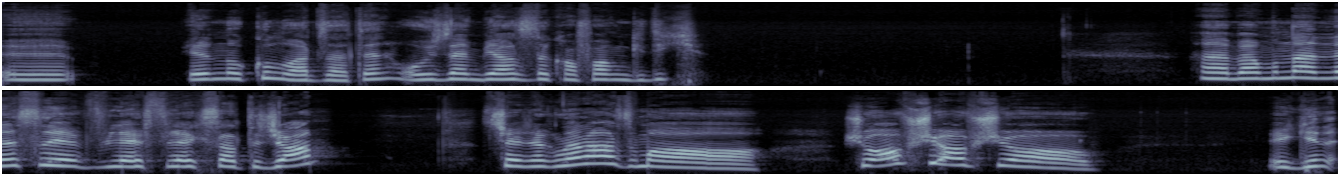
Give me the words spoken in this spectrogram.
Ee, yarın okul var zaten. O yüzden biraz da kafam gidik. Ha ben bunlar nasıl refleks atacağım? Sıçacaklar ağzıma. Şov şov şov. E yine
